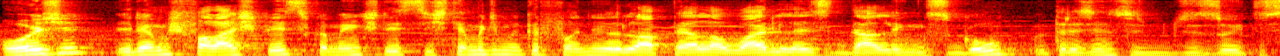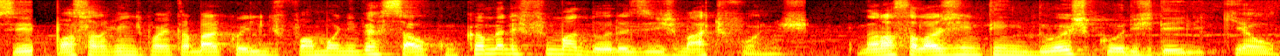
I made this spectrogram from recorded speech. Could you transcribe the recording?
Hoje iremos falar especificamente desse sistema de microfone lapela wireless da LensGo, o 318C. Posso falar que a gente pode trabalhar com ele de forma universal, com câmeras filmadoras e smartphones. Na nossa loja a gente tem duas cores dele, que é o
